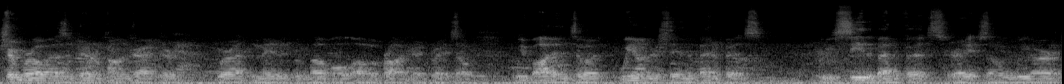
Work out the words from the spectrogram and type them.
Cianbro as a general contractor, we're at the management level of a project, right? So we bought into it. We understand the benefits. We see the benefits, right? So we are,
